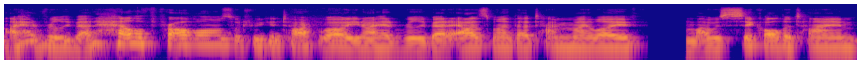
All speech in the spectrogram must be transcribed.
I had really bad health problems, which we can talk about. You know, I had really bad asthma at that time in my life. Um, I was sick all the time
